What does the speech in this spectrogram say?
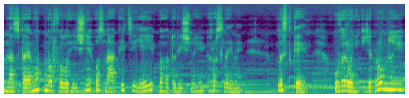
Назвемо морфологічні ознаки цієї багаторічної рослини. Листки. У Вероніки Дібровної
